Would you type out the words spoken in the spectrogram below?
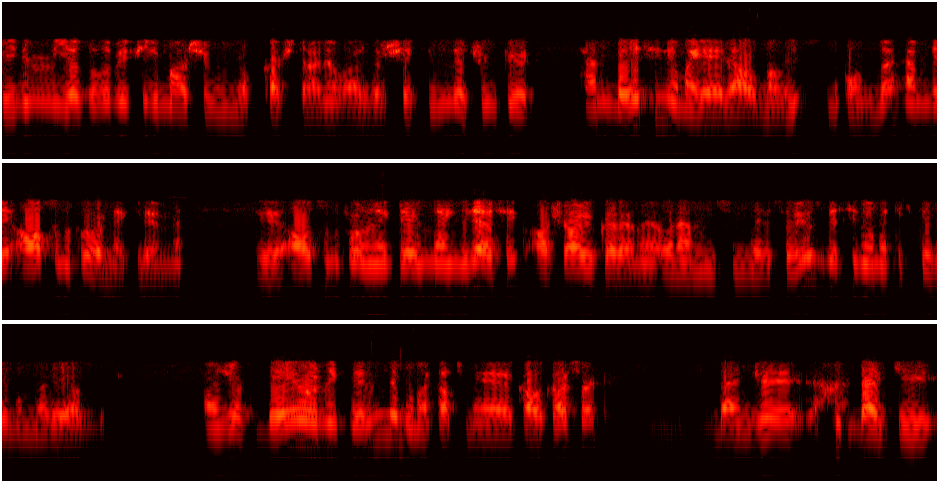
benim yazılı bir film arşivim yok kaç tane vardır şeklinde. Çünkü hem B sinemayı ele almalıyız bu konuda hem de A sınıfı örneklerini. Ee, A sınıfı örneklerinden gidersek aşağı yukarı hani önemli isimleri sayıyoruz ve sinematikte de bunları yazdık. Ancak B örneklerini de buna katmaya kalkarsak bence belki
